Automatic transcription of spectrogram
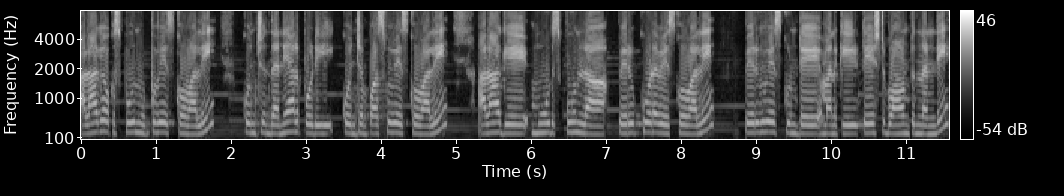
అలాగే ఒక స్పూన్ ఉప్పు వేసుకోవాలి. కొంచెం ధనియాల పొడి కొంచెం పసుపు వేసుకోవాలి. అలాగే మూడు స్పూన్ల పెరుగు కూడా వేసుకోవాలి. పెరుగు వేసుకుంటే మనకి టేస్ట్ బాగుంటుందండి.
